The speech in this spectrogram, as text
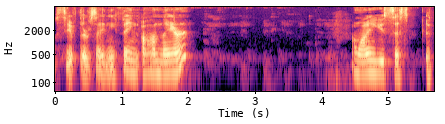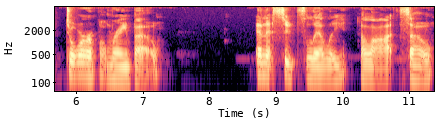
See if there's anything on there. I want to use this adorable rainbow and it suits Lily a lot. So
